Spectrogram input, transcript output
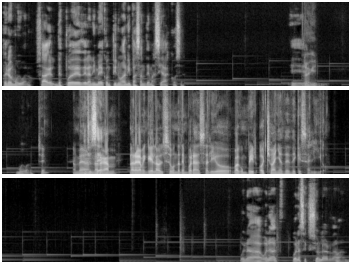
Pero es muy bueno. O sea, después del anime continúan y pasan demasiadas cosas. Eh. Muy bueno. Menos hecho, se- Noragami, que la segunda temporada salió, va a cumplir 8 años desde que salió. Buena, buena, buena sección, la verdad, man.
